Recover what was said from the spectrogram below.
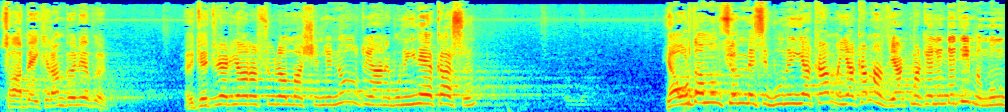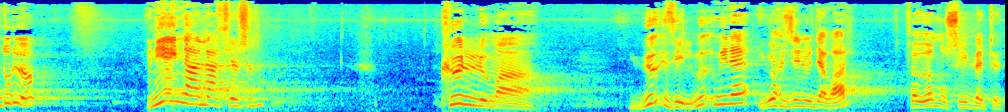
Sahabe-i kiram böyle yapıyor. E dediler ya Resulallah şimdi ne oldu yani bunu yine yakarsın. Ya orada mum sönmesi bunu yakar mı? Yakamaz. Yakmak elinde değil mi? Mum duruyor. E niye inne Allah istiyorsun? Küllü ma yu'zil mümine yuhzinu de var. Feve musibetün.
